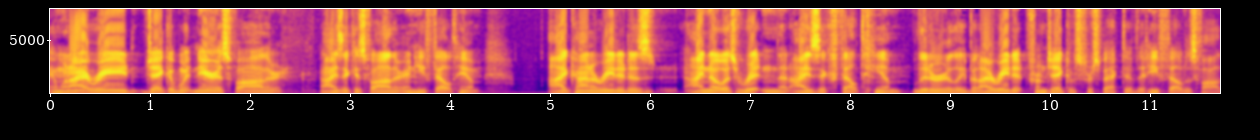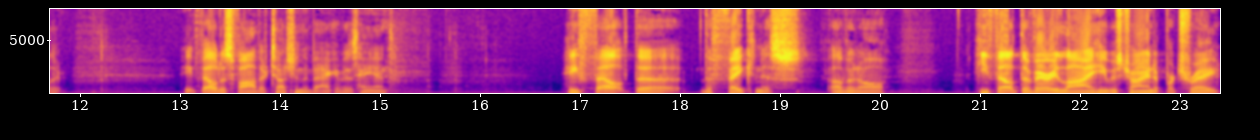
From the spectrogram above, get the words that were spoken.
And when I read Jacob went near his father, Isaac his father, and he felt him, I kind of read it as I know it's written that Isaac felt him, literally, but I read it from Jacob's perspective that he felt his father. He felt his father touching the back of his hand. He felt the, the fakeness of it all. He felt the very lie he was trying to portray.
